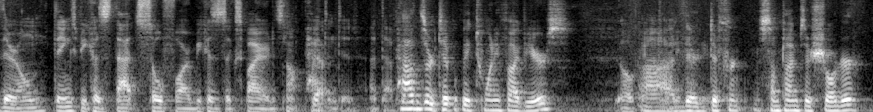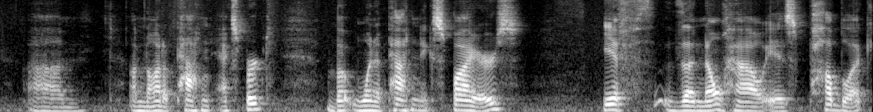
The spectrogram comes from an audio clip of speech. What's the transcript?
their own things? Because that's so far, because it's expired, it's not Yeah. patented at that point. patents are typically 25 years. Okay, Uh, 25 they're years. different. Sometimes they're shorter. Um, I'm not a patent expert, but when a patent expires, if the know-how is public,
